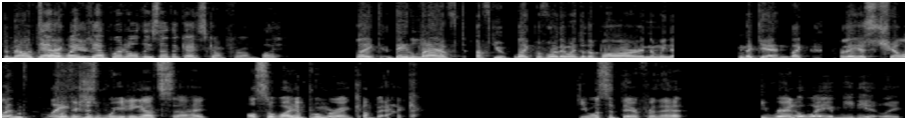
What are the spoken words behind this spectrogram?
The military. Yeah, wait, dude. yeah, where'd all these other guys come from? What? Like they left a few like before they went to the bar, and then we never again. Like were they just chilling? Like they're just waiting outside. Also, why did Boomerang come back? He wasn't there for that. He ran away immediately.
